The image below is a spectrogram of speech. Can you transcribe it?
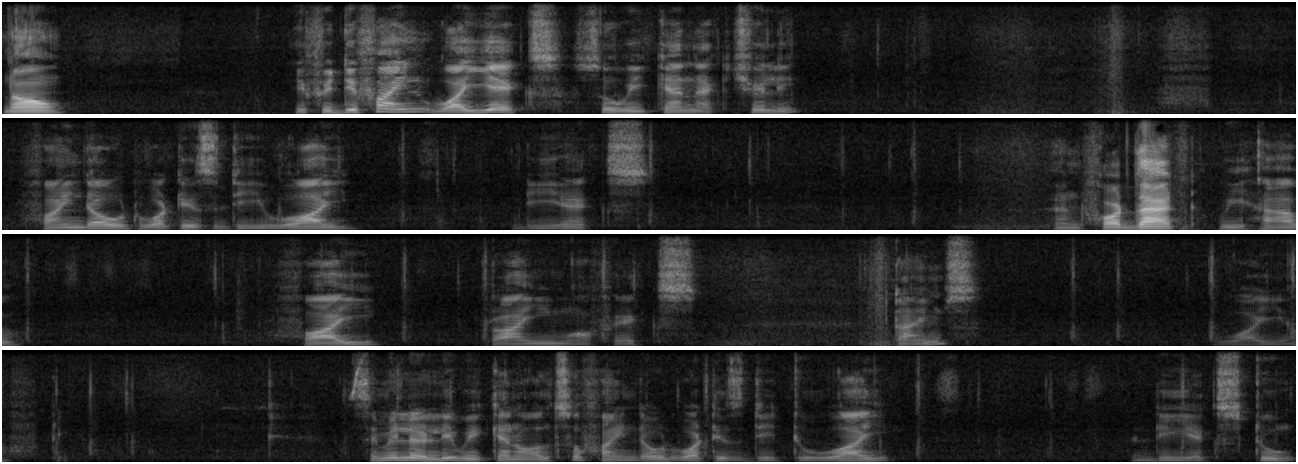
Now, if we define y x, so we can actually find out what is dy dx and for that we have phi prime of x times y of t. Similarly, we can also find out what is d 2 y dx 2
